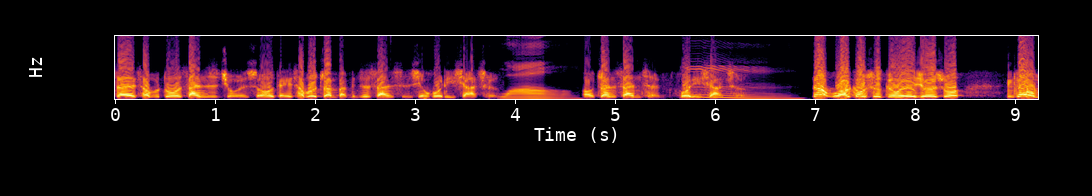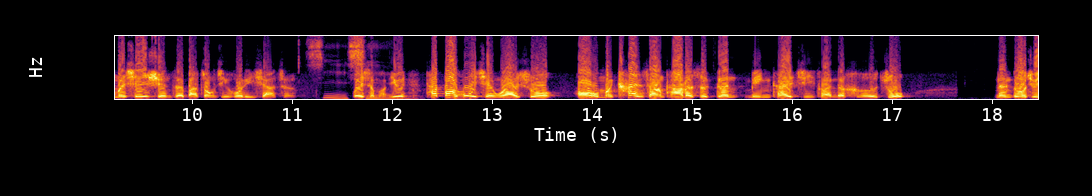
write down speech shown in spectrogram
在差不多三十九的时候，等于差不多赚百分之三十，先获利下车。哇哦，哦赚三成获利下车。嗯，那我要告诉各位的就是说，你看我们先选择把重企获利下车，是为什么？因为它到目前来说，哦，我们看上它的是跟明泰集团的合作，能够去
